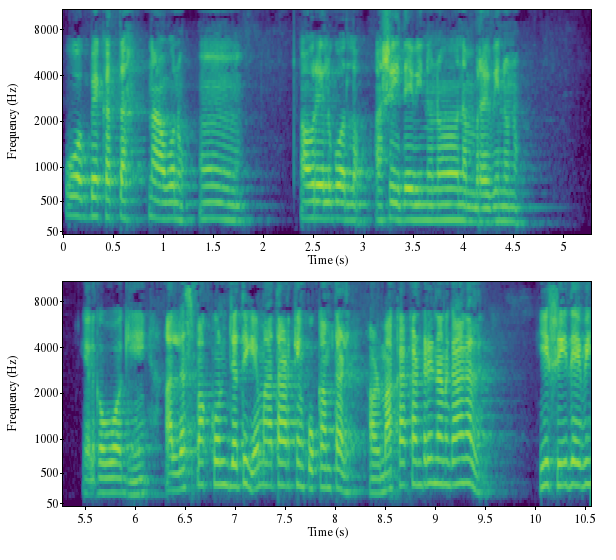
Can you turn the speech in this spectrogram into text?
ಹೋಗ್ಬೇಕತ್ತ ನಾವೂನು. ಹ್ಮ್. ಅವ್ರು ಎಲ್ಗೋದ್ಲು ಆ ದೇವಿನೂ ನಮ್ಮ ರವಿನೂ ಎಲ್ಗ ಹೋಗಿ ಅಲ್ಲಸ್ ಮಕ್ಕಳ ಜೊತೆಗೆ ಮಾತಾಡ್ಕೊಂಡು ಕುಕ್ಕಂತಾಳೆ ಅವಳ ಮಕ್ಕ ಕಂಡ್ರೆ ನನಗಾಗಲ್ಲ. ಈ ಶ್ರೀದೇವಿ,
